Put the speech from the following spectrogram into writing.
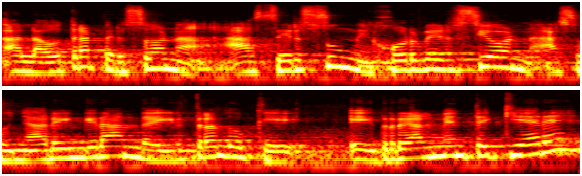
a, la otra persona a ser su mejor versión, a soñar en grande, a ir tras lo que realmente quiere,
